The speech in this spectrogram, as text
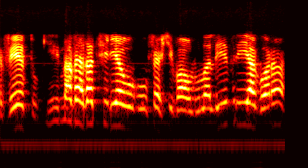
evento, que na verdade seria o, o Festival Lula Livre e agora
